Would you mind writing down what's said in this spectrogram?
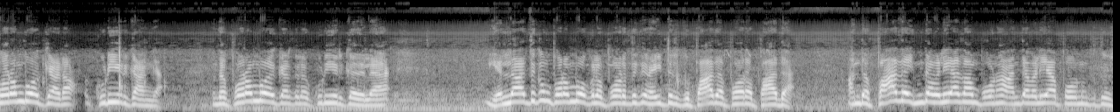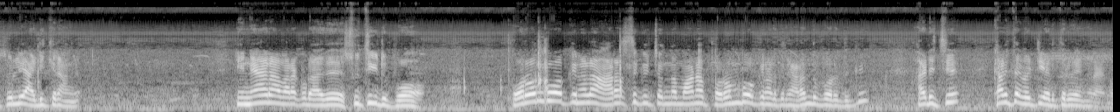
புறம்போக்கு இடம் குடியிருக்காங்க. இந்த புறம்போக்கு இடத்துல குடியிருக்கிறதுல எல்லாத்துக்கும் புறம்போக்கில் போகிறதுக்கு ரைட் இருக்குது பாதை போகிற பாதை. அந்த பாதை இந்த வழியாக தான் போகணும் அந்த வழியாக போகணும்னு சொல்லி அடிக்கிறாங்க. நீ நேராக வரக்கூடாது சுற்றிக்கிட்டு போ. புறம்போக்கு நிலம் அரசுக்கு சொந்தமான புறம்போக்கு நிலத்தில் நடந்து போகிறதுக்கு அடித்து கழுத்தை வெட்டி எடுத்துருவேங்கிறாங்க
